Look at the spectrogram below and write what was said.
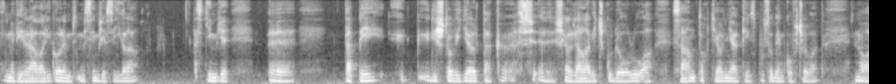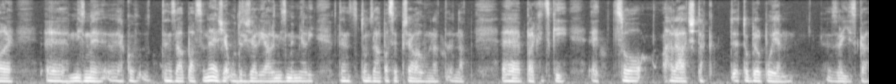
jsme vyhrávali kolem, myslím, že Sígla, s tím, že eh, Tapy, když to viděl, tak šel na lavičku dolů a sám to chtěl nějakým způsobem kovčovat. No ale eh, my jsme jako ten zápas, ne že udrželi, ale my jsme měli v, ten, v tom zápase převahu nad, nad eh, prakticky eh, co hráč, tak to byl pojem z hlediska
